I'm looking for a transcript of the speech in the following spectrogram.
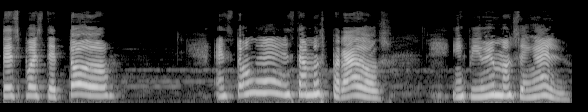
Después de todo, entonces estamos parados y vivimos en él.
